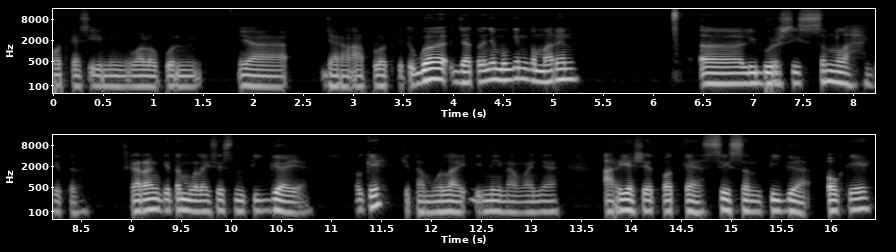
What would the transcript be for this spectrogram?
podcast ini walaupun ya jarang upload gitu. Gue jatuhnya mungkin kemarin, eee, libur season lah gitu. Sekarang kita mulai season 3 ya. Oke, kita mulai. Ini namanya Arya Shoot Podcast season 3. Oke,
